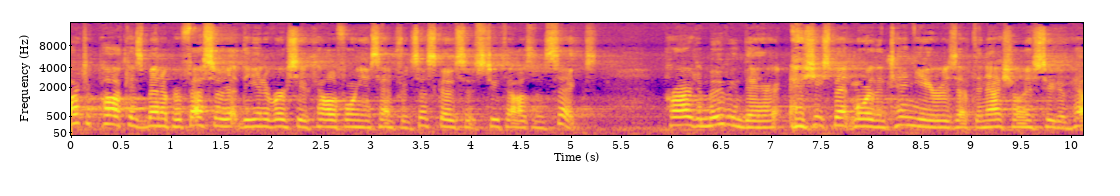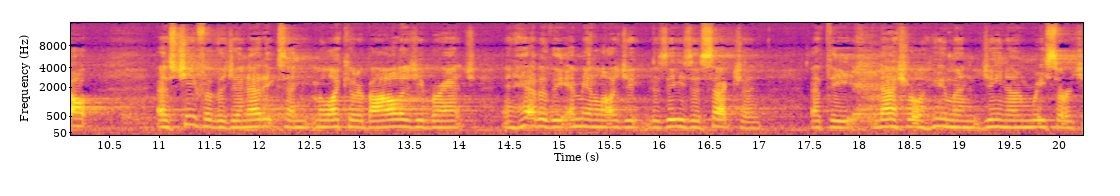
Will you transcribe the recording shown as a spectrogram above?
Dr. Puck has been a professor at the University of California, San Francisco since 2006. Prior to moving there, she spent more than 10 years at the National Institute of Health as chief of the Genetics and Molecular Biology branch and head of the Immunologic Diseases section at the National Human Genome Research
